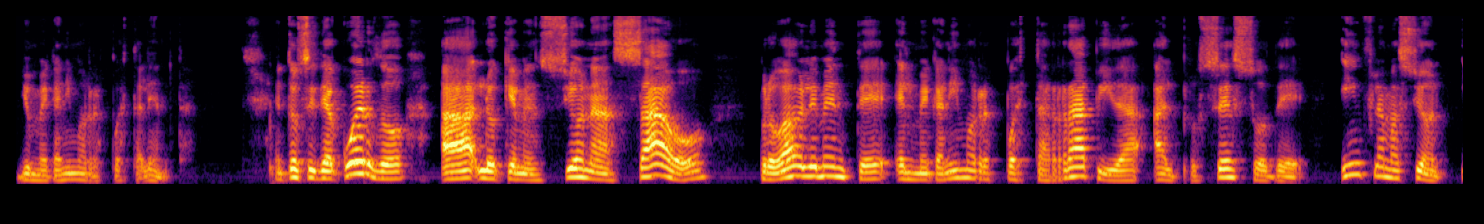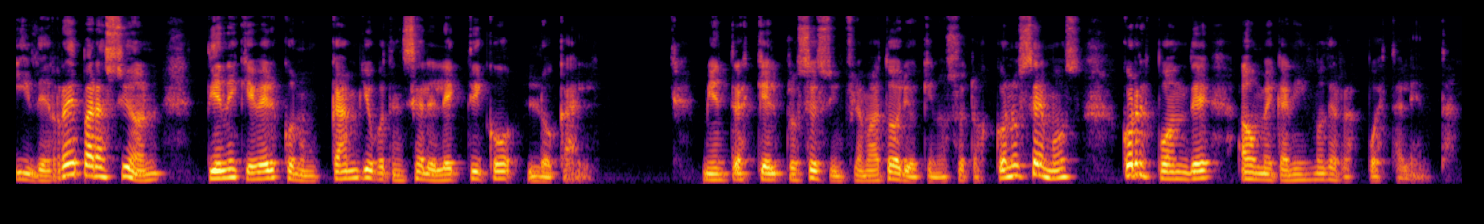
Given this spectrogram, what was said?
y un mecanismo de respuesta lenta. Entonces, de acuerdo a lo que menciona Sao, probablemente el mecanismo de respuesta rápida al proceso de inflamación y de reparación tiene que ver con un cambio potencial eléctrico local mientras que el proceso inflamatorio que nosotros conocemos corresponde a un mecanismo de respuesta lenta.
